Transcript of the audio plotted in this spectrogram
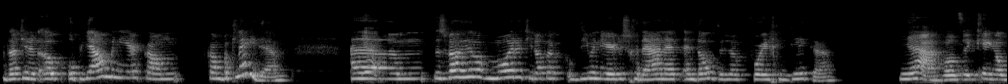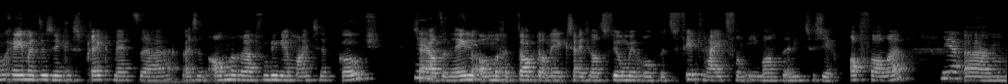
dat je het ook op jouw manier kan, kan bekleden. Ja. Ehm, dus wel heel erg mooi dat je dat ook op die manier dus gedaan hebt en dat het dus ook voor je ging klikken. Ja, want ik ging op een gegeven moment dus in gesprek met, eh, met een andere voeding- en mindset coach. Zij had een hele andere tak dan ik. Zij zat veel meer op het fitheid van iemand en niet zozeer afvallen. Ja, Ehm,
